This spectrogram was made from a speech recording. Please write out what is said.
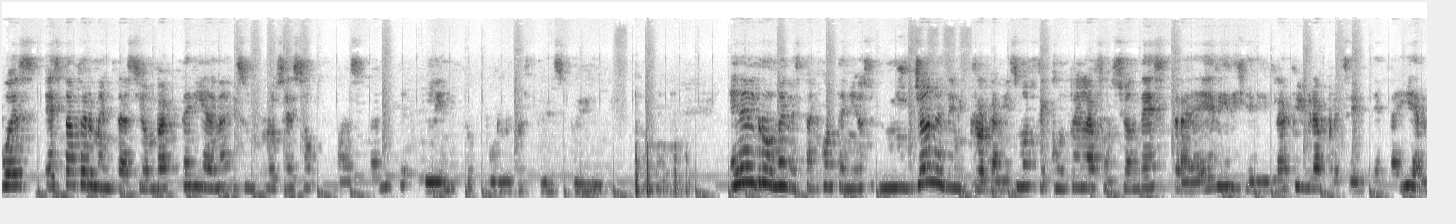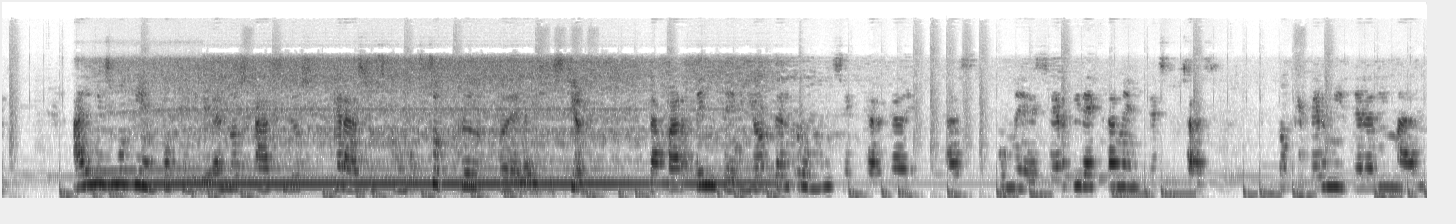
pues esta fermentación bacteriana es un proceso bastante lento por lo que ustedes pueden ver. En el rumen están contenidos millones de microorganismos que cumplen la función de extraer y digerir la fibra presente en la hierba, al mismo tiempo que liberan los ácidos grasos como subproducto de la digestión. La parte interior del rumen se encarga de humedecer directamente estos ácidos, lo que permite al animal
